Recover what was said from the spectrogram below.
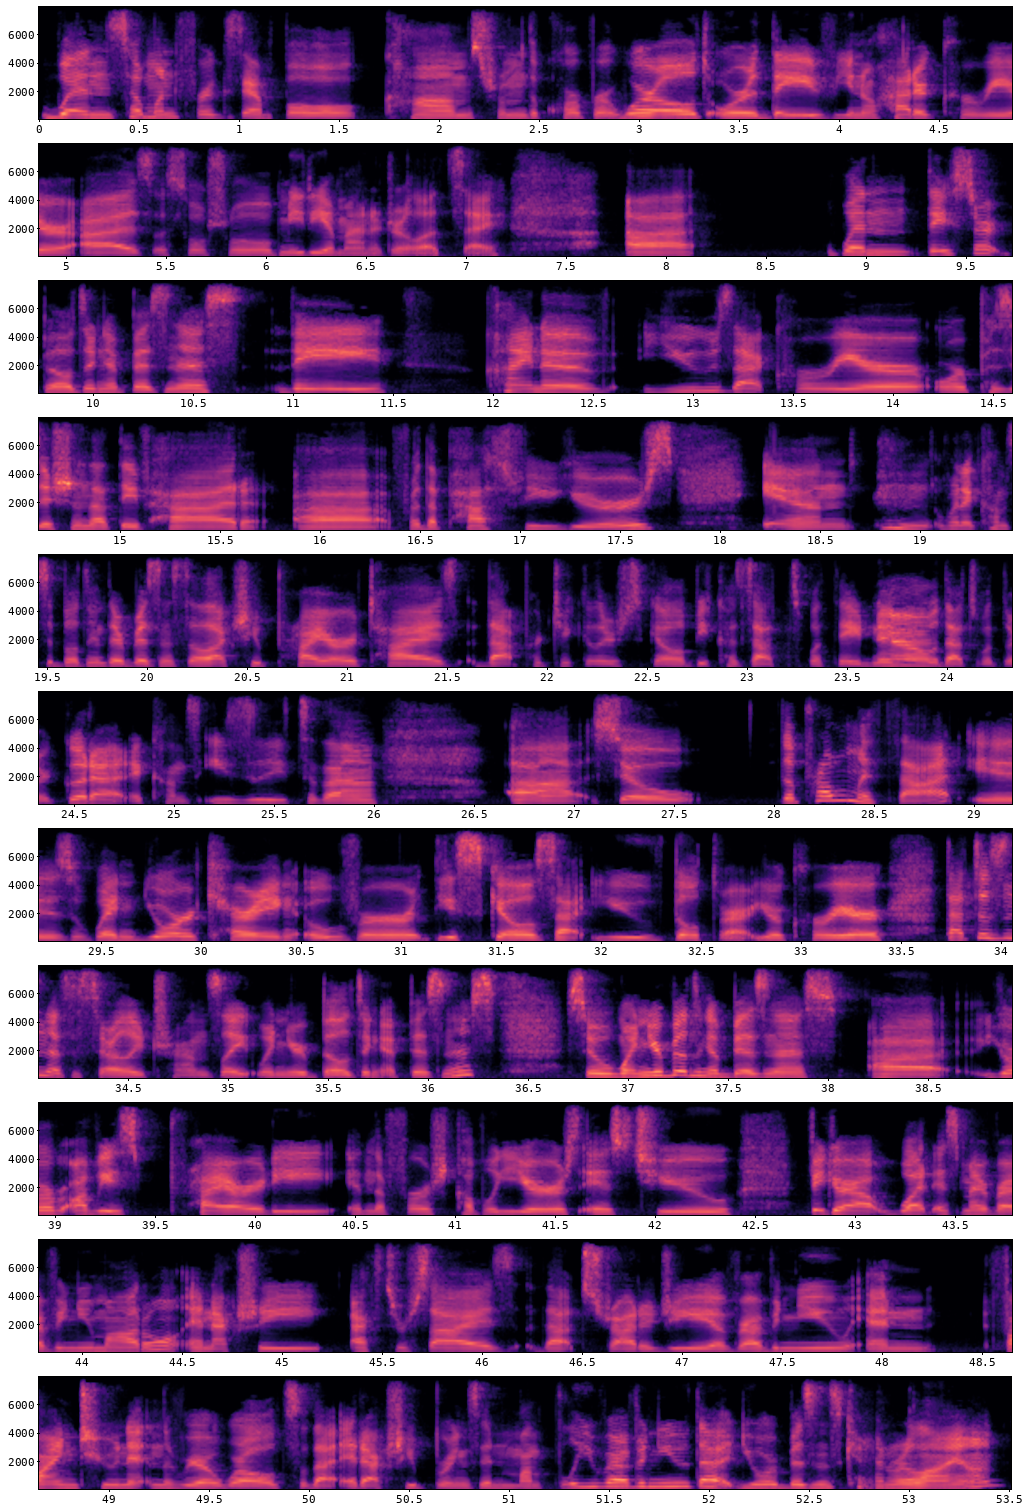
when someone for example comes from the corporate world or they've you know had a career as a social media manager let's say uh, when they start building a business they kind of use that career or position that they've had uh, for the past few years. And when it comes to building their business, they'll actually prioritize that particular skill because that's what they know, that's what they're good at, it comes easily to them. Uh, so the problem with that is when you're carrying over these skills that you've built throughout your career, that doesn't necessarily translate when you're building a business. So when you're building a business, uh, your obvious priority in the first couple years is to figure out what is my revenue model and actually exercise that strategy of revenue and fine tune it in the real world so that it actually brings in monthly revenue that your business can rely on.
